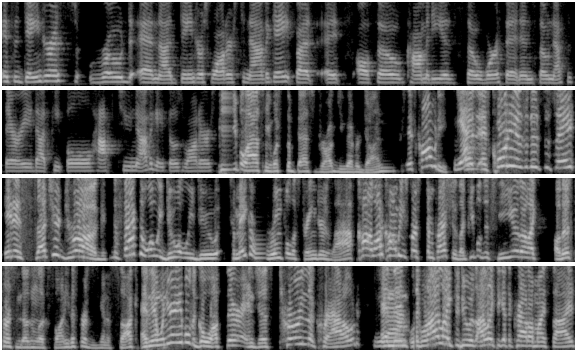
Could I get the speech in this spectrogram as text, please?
It's a dangerous road and uh, dangerous waters to navigate, but it's also comedy is so worth it and so necessary that people have to navigate those waters. People ask me what's the best drug you've ever done. It's, comedy. Yeah. As, as corny as it is to say, it is such a drug. The fact that what we do, what we do to make a room full of strangers laugh. A lot of comedy's first impressions. Like people just see you, they're like, "Oh, this person doesn't look funny. This person's gonna suck." And then when you're able to go up there and just turn the crowd, and then like what I like to do is I like to get the crowd on my side,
